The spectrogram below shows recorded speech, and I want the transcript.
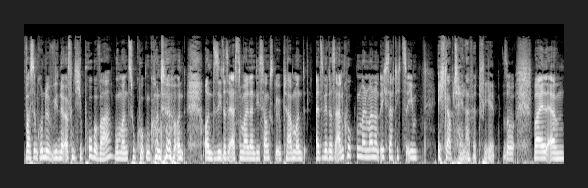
was im Grunde wie eine öffentliche Probe war, wo man zugucken konnte und und sie das erste Mal dann die Songs geübt haben. Und als wir das anguckten, mein Mann und ich, sagte ich zu ihm, ich glaube Taylor wird fehlen, so, weil ähm,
